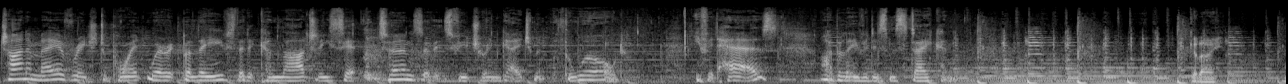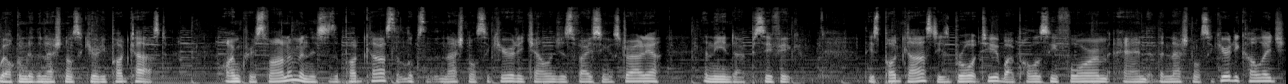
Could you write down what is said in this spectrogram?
China may have reached a point where it believes that it can largely set the terms of its future engagement with the world. If it has, I believe it is mistaken. G'day. Welcome to the National Security Podcast. I'm Chris Farnham, and this is a podcast that looks at the national security challenges facing Australia and the Indo Pacific. This podcast is brought to you by Policy Forum and the National Security College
